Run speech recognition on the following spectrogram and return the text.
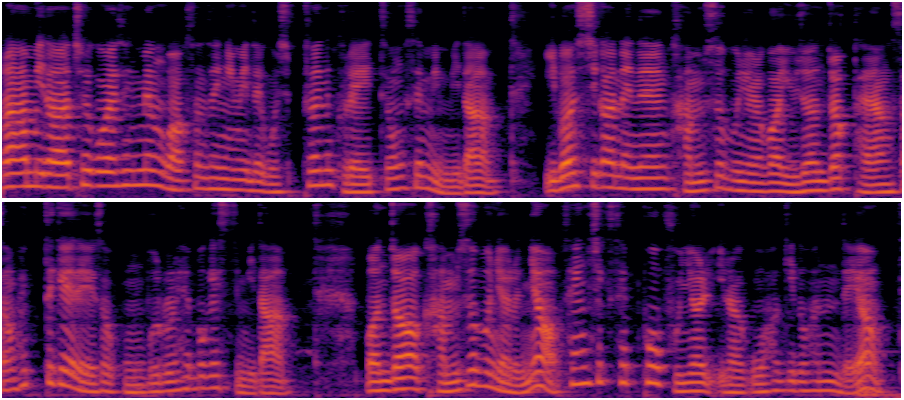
사랑합니다. 최고의 생명과학 선생님이 되고 싶은 그레이트 홍쌤입니다. 이번 시간에는 감수 분열과 유전적 다양성 획득에 대해서 공부를 해보겠습니다. 먼저 감수 분열은요, 생식 세포 분열이라고 하기도 하는데요.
